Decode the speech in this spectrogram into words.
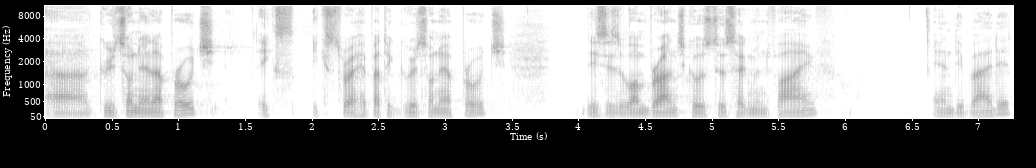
a Glissonian approach, ex extrahepatic Glissonian approach. This is one branch goes to segment 5 and divided.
